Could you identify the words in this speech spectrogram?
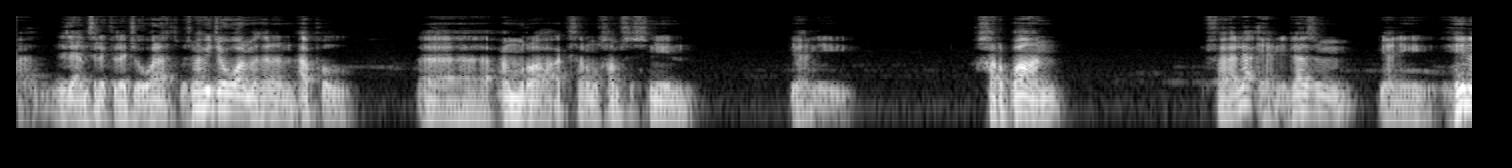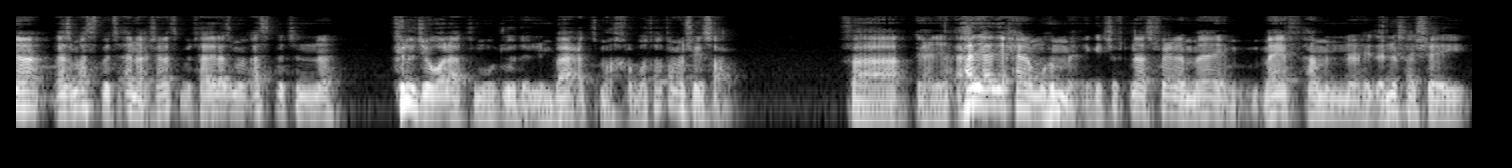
اللي امثله كلها جوالات بس ما في جوال مثلا أبل آه عمره أكثر من خمس سنين يعني خربان فلا يعني لازم يعني هنا لازم أثبت أنا عشان أثبت هذا لازم أثبت إنه كل الجوالات الموجوده اللي انباعت ما خربتها طبعا شيء صعب. فيعني هذه هذه أحيانا مهمة. يعني قد شفت ناس فعلا ما ما يفهم انه إذا نفى شيء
